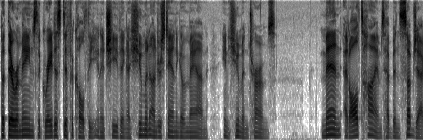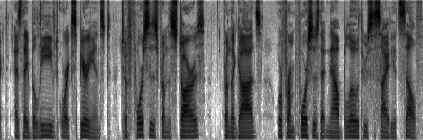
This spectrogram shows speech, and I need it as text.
but there remains the greatest difficulty in achieving a human understanding of man in human terms. Men at all times have been subject, as they believed or experienced, to forces from the stars, from the gods, or from forces that now blow through society itself,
